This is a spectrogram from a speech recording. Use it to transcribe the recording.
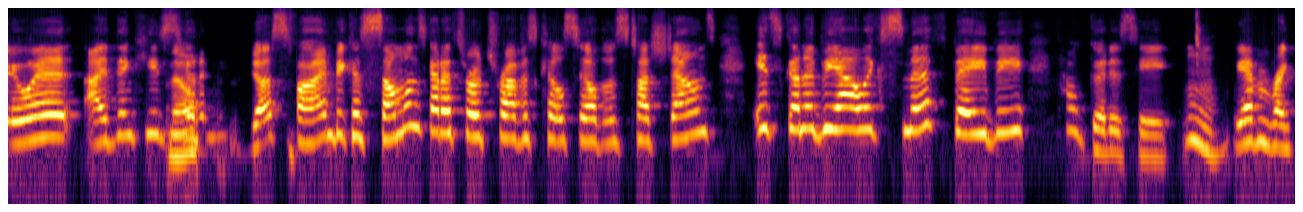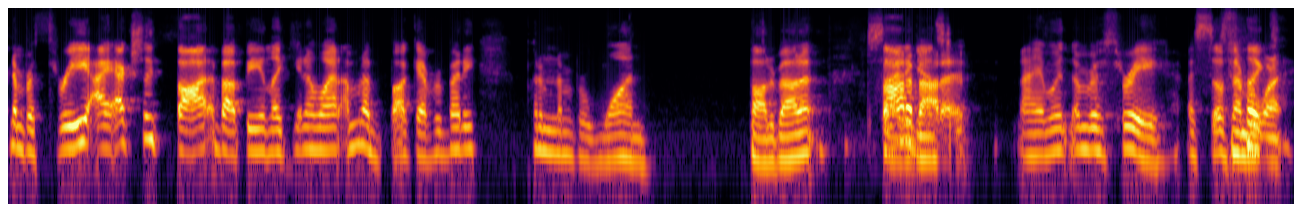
do it. I think he's No. going to be just fine because someone's got to throw Travis Kelce all those touchdowns. It's going to be Alex Smith, baby. How good is he? Mm, we have him ranked number three. I actually thought about being like, you know what? I'm going to buck everybody, put him number one. Thought about it. Thought about against it. I went number three. I still It's feel number like one.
